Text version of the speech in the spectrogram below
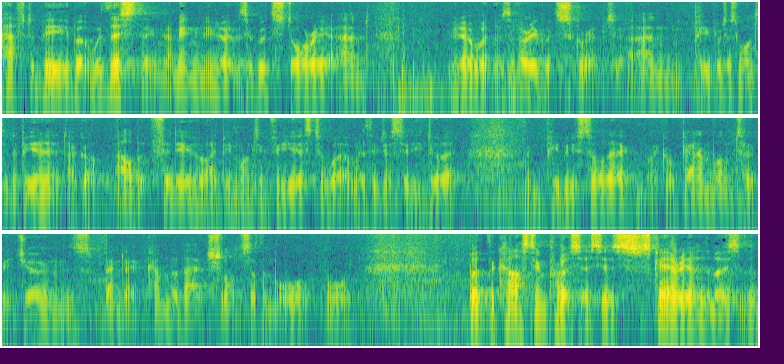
have to be. But with this thing, I mean, you know, it was a good story and, you know, there was a very good script and people just wanted to be in it. I got Albert Finney, who I'd been wanting for years to work with, who just said he'd do it. And people you saw there, Michael Gambon, Toby Jones, Benedict Cumberbatch, lots of them all, all but the casting process is scarier, and the most, the,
